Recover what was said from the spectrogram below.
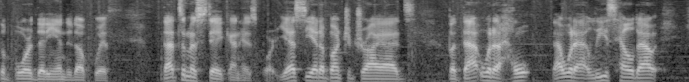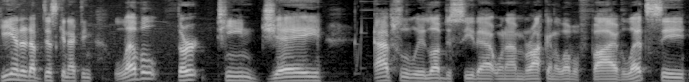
the board that he ended up with. That's a mistake on his board. Yes, he had a bunch of dryads, but that would have that would at least held out. He ended up disconnecting level 13J. Absolutely love to see that when I'm rocking a level five. Let's see.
